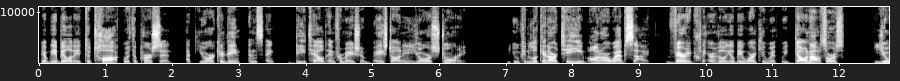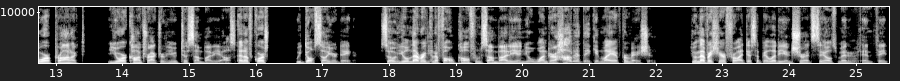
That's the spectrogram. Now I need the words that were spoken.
You have the ability to talk with a person at your convenience and detailed information based on your story. You can look at our team on our website. Very clear who you'll be working with. We don't outsource your product, your contract review to somebody else. And of course, we don't sell your data. So you'll never get a phone call from somebody and you'll wonder, how did they get my information? You'll never hear from a disability insurance salesman and think,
